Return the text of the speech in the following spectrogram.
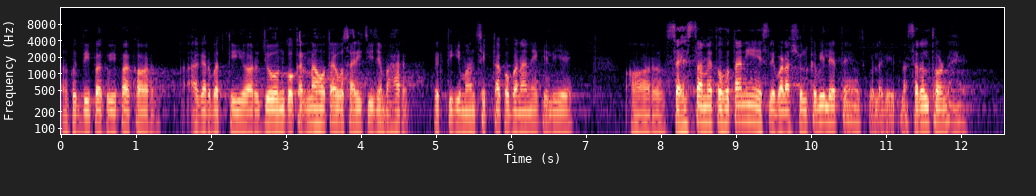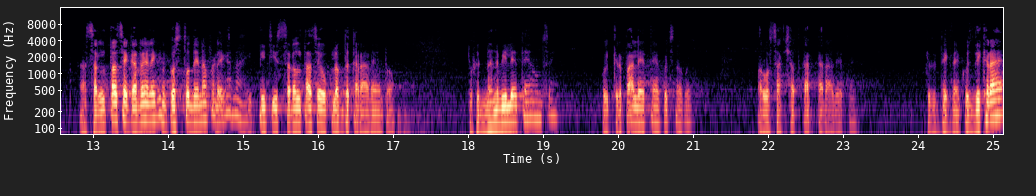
और कुछ दीपक विपक और अगरबत्ती और जो उनको करना होता है वो सारी चीज़ें बाहर व्यक्ति की मानसिकता को बनाने के लिए। और सहजता में तो होता नहीं है इसलिए बड़ा शुल्क भी लेते हैं। उसको लगे इतना सरल थोड़ा है। हाँ, सरलता से कर रहे हैं लेकिन कुछ तो देना पड़ेगा ना। इतनी चीज़ सरलता से उपलब्ध करा रहे हैं तो। तो फिर धन भी लेते हैं उनसे। कोई कृपा लेते हैं कुछ ना कुछ। और वो साक्षात्कार करा देते हैं। फिर देखते हैं, कुछ दिख रहा है?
